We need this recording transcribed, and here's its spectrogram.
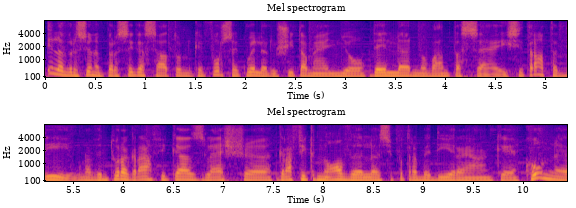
e la versione per Sega Saturn che forse è quella riuscita meglio del 96. Si tratta di un'avventura grafica slash graphic novel si potrebbe dire anche con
